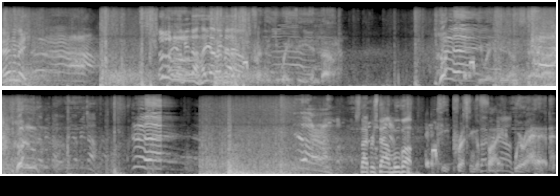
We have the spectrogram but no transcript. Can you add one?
Enemy! Hayamina, Friendly UAV inbound. UAV on. Snipers down, move up. Keep pressing the fight. We're ahead.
